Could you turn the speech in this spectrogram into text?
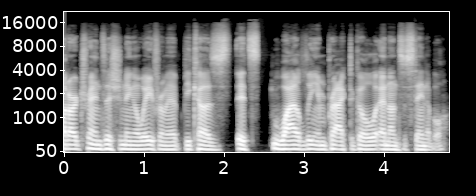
but are transitioning away from it because it's wildly impractical and unsustainable.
